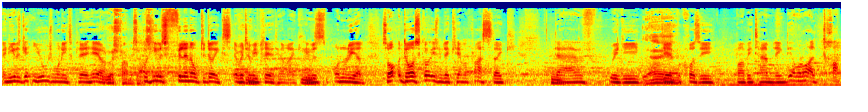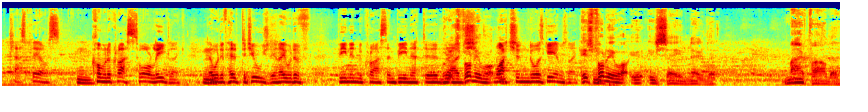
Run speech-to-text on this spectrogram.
and he was getting huge money to play here. He was fantastic. but he was filling out the dikes every time he played here. Like he was unreal. So those guys when they came across, like Mm. Dav, Wiggy, Yeah, Dave yeah. Bacuzzi, Bobby Tambling, they were all top class players mm. coming across to our league. Like that mm. would have helped it hugely, and I would have. Been in the cross and been at the lodge funny what- watching those games like It's funny what you, he's saying now that my father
